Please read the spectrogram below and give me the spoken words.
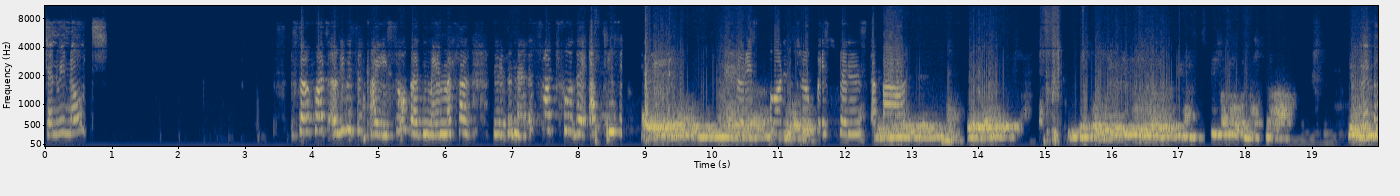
Can we note? So far, it's only Mr. Kaiso, but there is another slot for the acting secretary to respond to questions about. Member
